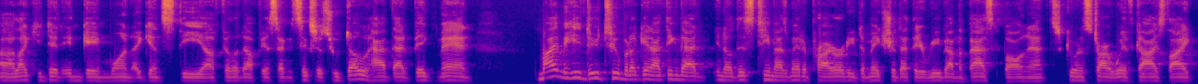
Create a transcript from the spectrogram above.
uh, like he did in game one against the uh, Philadelphia 76ers, who do have that big man. Miami Heat do too, but again, I think that you know this team has made a priority to make sure that they rebound the basketball, and that's going to start with guys like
